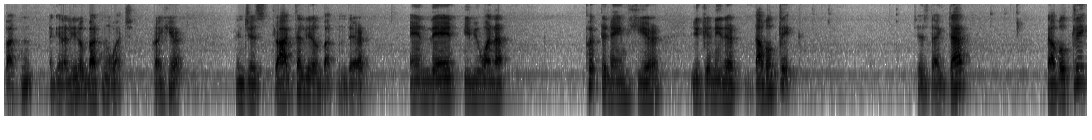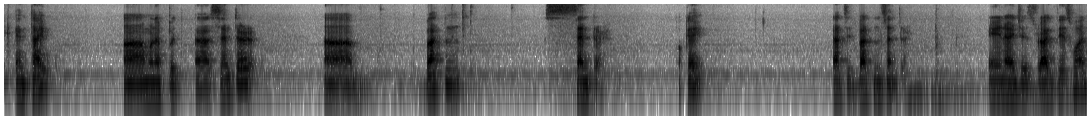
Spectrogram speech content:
Button. I get a little button. Watch right here. And just drag the little button there. And then if you want to put the name here, you can either double click, just like that, double click and type. Uh, I'm gonna put uh, center uh, button center. Okay, that's it, button center. And I just drag this one,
